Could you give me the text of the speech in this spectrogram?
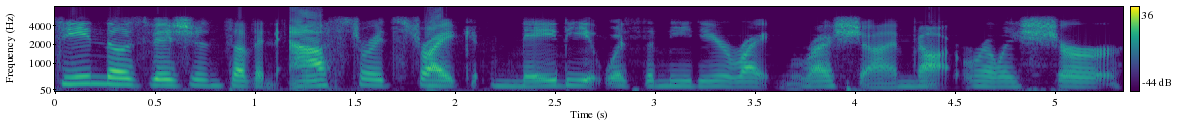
seen those visions of an asteroid strike. Maybe it was the meteorite in Russia. I'm not really sure.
